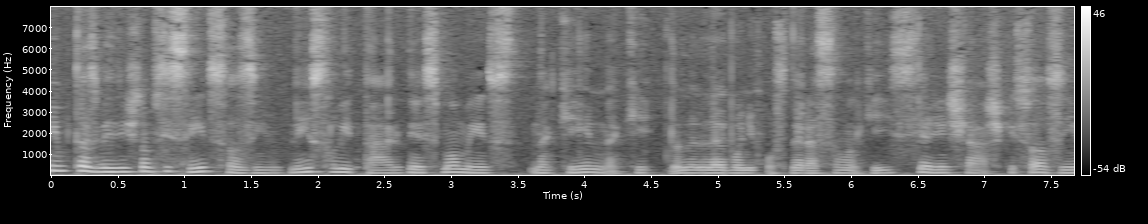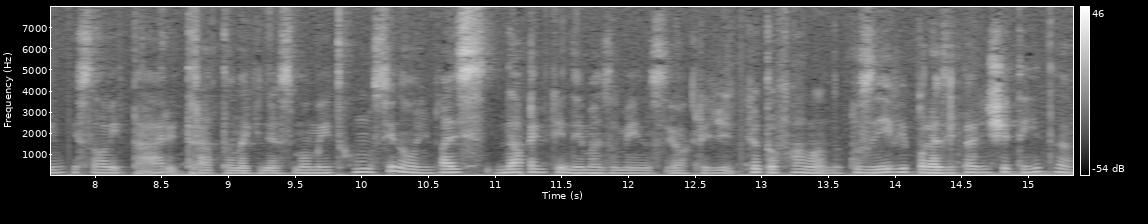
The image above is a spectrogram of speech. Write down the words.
e muitas vezes a gente não se sente sozinho, nem solitário nesses momentos, naquele, naquele, levando em consideração aqui se a gente acha que sozinho e solitário, tratando aqui nesse momento como sinônimo. Mas dá para entender mais ou menos, eu acredito que eu tô falando. Inclusive, por exemplo, a gente tenta,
